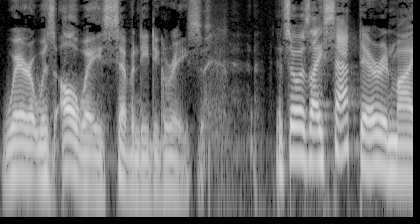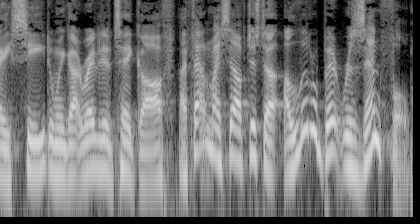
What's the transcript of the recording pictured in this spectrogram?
where it was always 70 degrees. And so as I sat there in my seat and we got ready to take off, I found myself just a, a, little bit resentful.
